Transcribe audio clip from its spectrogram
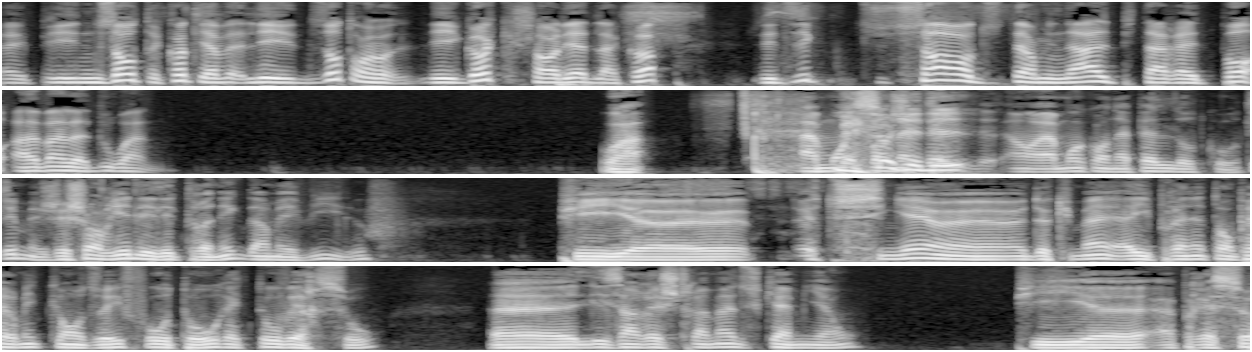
Et puis nous autres, écoute, il y avait les, nous autres, les gars qui charriaient de la COP, j'ai dit tu sors du terminal puis t'arrêtes pas avant la douane. Ouais. À moins qu'on appelle, à moins qu'on appelle de l'autre côté, mais j'ai charrié de l'électronique dans ma vie, là. Puis euh, tu signais un, un document, il prenait ton permis de conduire, photo, recto verso, euh, les enregistrements du camion. Puis euh, après ça,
